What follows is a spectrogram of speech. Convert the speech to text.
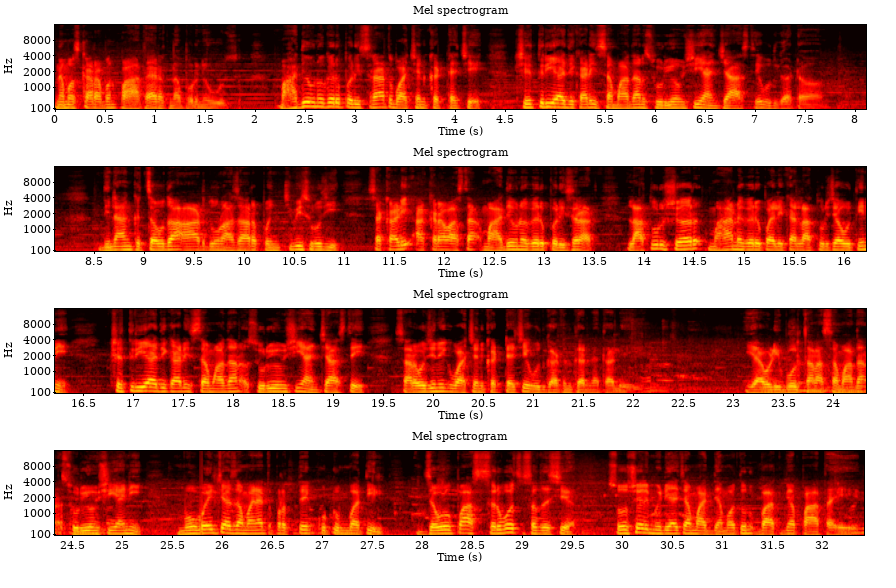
नमस्कार आपण पाहताय रत्नापूर न्यूज. महादेवनगर परिसरात वाचन कट्ट्याचे क्षेत्रीय अधिकारी समाधान सूर्यवंशी यांच्या हस्ते उद्घाटन. दिनांक चौदा आठ दोन हजार पंचवीस रोजी सकाळी अकरा वाजता महादेवनगर परिसरात लातूर शहर महानगरपालिका लातूरच्या वतीने क्षेत्रीय अधिकारी समाधान सूर्यवंशी यांच्या हस्ते सार्वजनिक वाचन कट्ट्याचे उद्घाटन करण्यात आले. यावेळी बोलताना समाधान सूर्यवंशी यांनी मोबाईलच्या जमान्यात प्रत्येक कुटुंबातील जवळपास सर्वच सदस्य सोशल मीडियाच्या माध्यमातून बातम्या पाहत आहेत.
